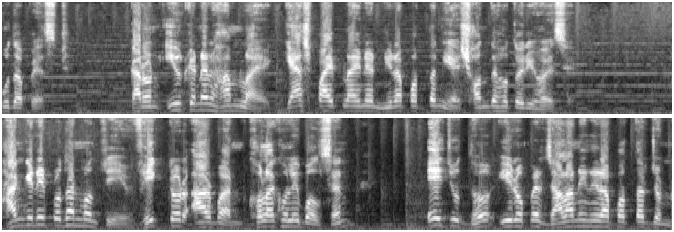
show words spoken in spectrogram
বুদাপেস্ট, কারণ ইউক্রেনের হামলায় গ্যাস পাইপলাইনের নিরাপত্তা নিয়ে সন্দেহ তৈরি হয়েছে। হাঙ্গেরির প্রধানমন্ত্রী ভিক্টর আরবান খোলাখুলি বলছেন, এই যুদ্ধ ইউরোপের জ্বালানি নিরাপত্তার জন্য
